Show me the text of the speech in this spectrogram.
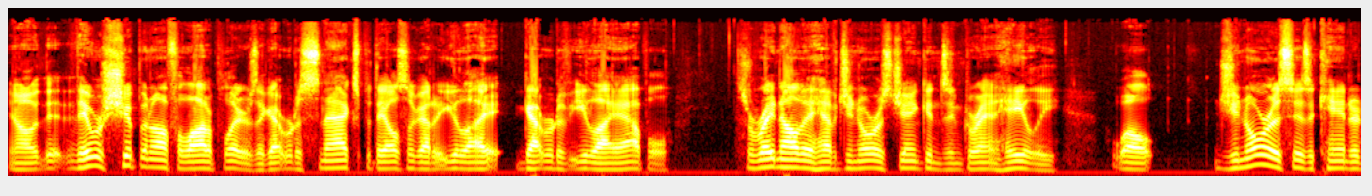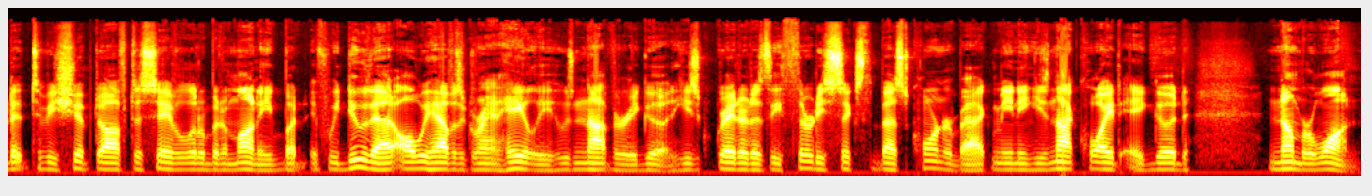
You know, they, they were shipping off a lot of players. They got rid of Snacks, but they also got Eli, got rid of Eli Apple. So right now they have Janoris Jenkins and Grant Haley. Well, Janoris is a candidate to be shipped off to save a little bit of money, but if we do that, all we have is Grant Haley, who's not very good. He's graded as the 36th best cornerback, meaning he's not quite a good number one,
